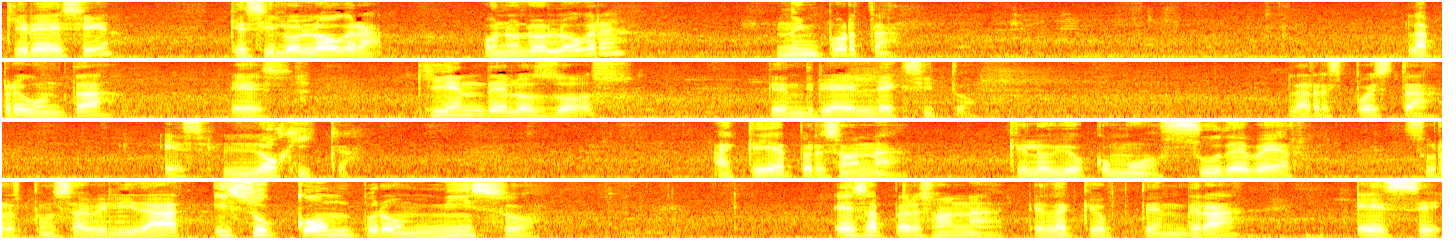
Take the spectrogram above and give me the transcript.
Quiere decir que si lo logra o no lo logra, no importa. La pregunta es, ¿quién de los dos tendría el éxito? La respuesta es lógica. Aquella persona que lo vio como su deber, su responsabilidad y su compromiso. Esa persona es la que obtendrá ese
